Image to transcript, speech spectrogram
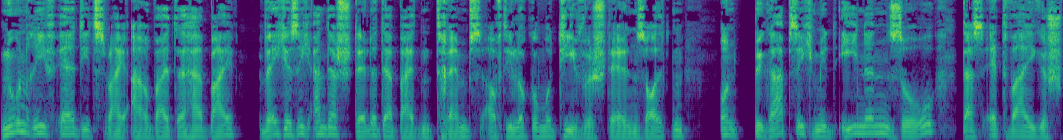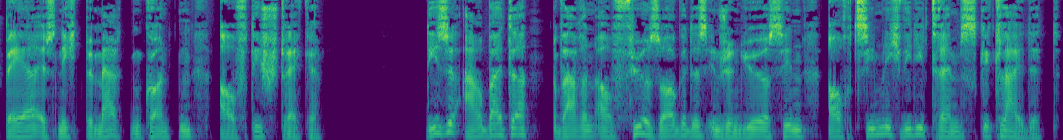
Nun rief er die zwei Arbeiter herbei, welche sich an der Stelle der beiden Tramps auf die Lokomotive stellen sollten, und begab sich mit ihnen so, dass etwaige Späher es nicht bemerken konnten, auf die Strecke. Diese Arbeiter waren auf Fürsorge des Ingenieurs hin auch ziemlich wie die Tramps gekleidet.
